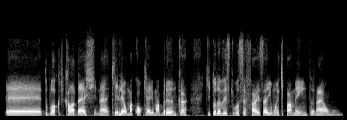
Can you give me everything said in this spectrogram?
é, do bloco de Kaladesh, né? Que ele é uma qualquer uma branca, que toda vez que você faz aí um equipamento, né? Um,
